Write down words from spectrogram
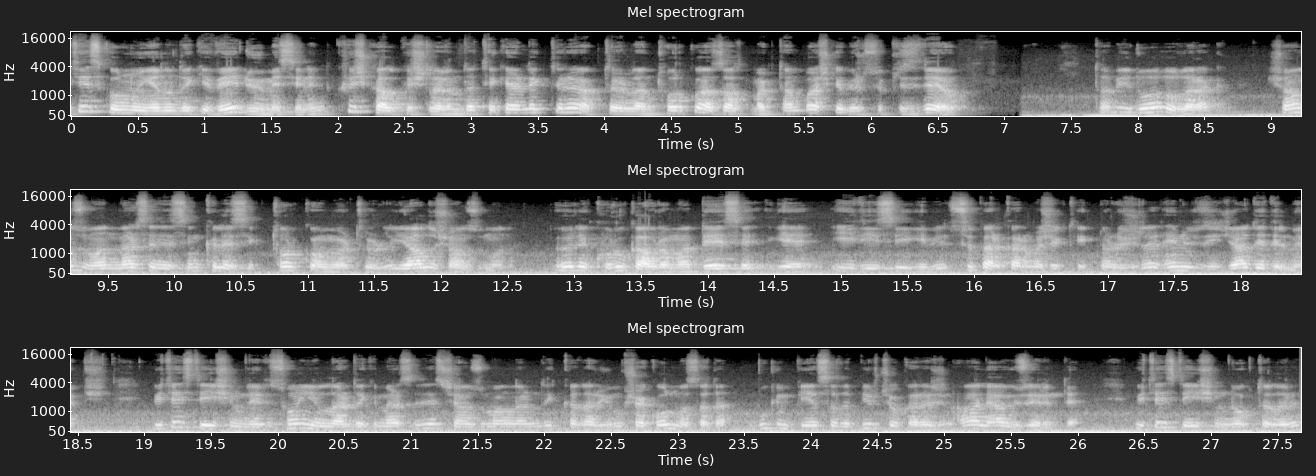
Vites kolunun yanındaki V düğmesinin kış kalkışlarında tekerleklere aktarılan torku azaltmaktan başka bir sürprizi de yok. Tabii doğal olarak şanzıman Mercedes'in klasik tork konvertörlü yağlı şanzımanı. Öyle kuru kavrama, DSG, EDC gibi süper karmaşık teknolojiler henüz icat edilmemiş. Vites değişimleri son yıllardaki Mercedes şanzımanlarındaki kadar yumuşak olmasa da bugün piyasada birçok aracın hala üzerinde. Vites değişim noktaları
